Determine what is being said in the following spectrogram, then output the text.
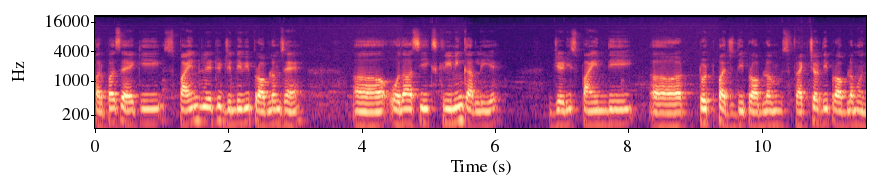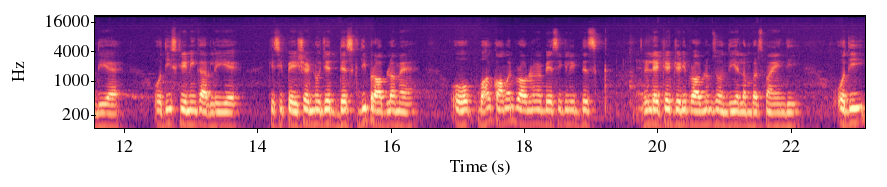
ਪਰਪਸ ਹੈ ਕਿ ਸਪਾਈਨ ਰਿਲੇਟਡ ਜਿੰਨੀ ਵੀ ਪ੍ਰੋਬਲਮਸ ਹੈ ਉਹਦਾ ਅਸੀਂ ਇੱਕ ਸਕਰੀਨਿੰਗ ਕਰ ਲਈਏ, ਜਿਹੜੀ ਸਪਾਈਨ ਦੀ ਟੁੱਟ ਭੱਜ ਦੀ ਪ੍ਰੋਬਲਮ ਫ੍ਰੈਕਚਰ ਦੀ ਪ੍ਰੋਬਲਮ ਹੁੰਦੀ ਹੈ, ਉਹਦੀ ਸਕਰੀਨਿੰਗ ਕਰ ਲਈਏ। ਕਿਸੇ ਪੇਸ਼ੈਂਟ ਨੂੰ ਜੇ ਡਿਸਕ ਦੀ ਪ੍ਰੋਬਲਮ ਹੈ, ਉਹ ਬਹੁਤ ਕਾਮਨ ਪ੍ਰੋਬਲਮ ਹੈ ਬੇਸਿਕਲੀ ਡਿਸਕ ਰਿਲੇਟਡ ਜਿਹੜੀ ਪ੍ਰੋਬਲਮਸ ਹੁੰਦੀ ਹੈ ਲੰਬਰ ਸਪਾਈਨ ਦੀ, ਉਹਦੀ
